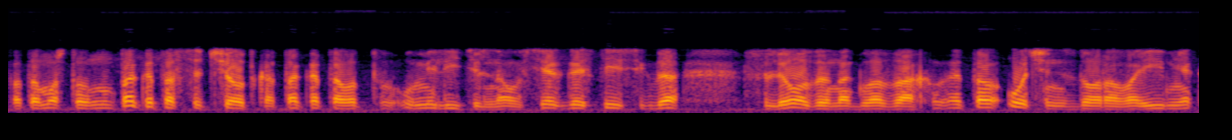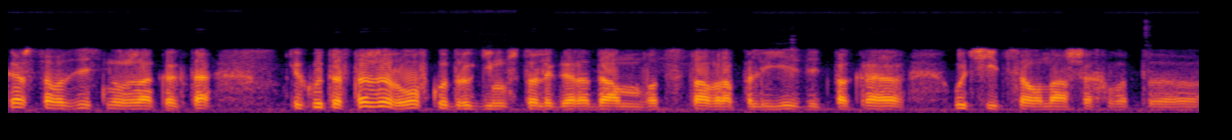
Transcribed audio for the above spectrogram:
потому что, ну, так это все четко, так это вот умилительно. У всех гостей всегда слезы на глазах. Это очень здорово. И мне кажется, вот здесь нужно как-то какую-то стажировку другим, что ли, городам, вот в Ставрополе ездить по краю, учиться у наших вот э,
